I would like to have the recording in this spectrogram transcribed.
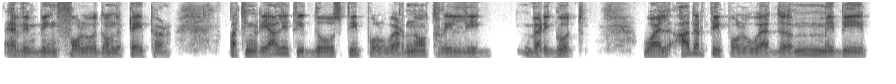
having been followed on the paper. But in reality, those people were not really very good. While other people who had uh, maybe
